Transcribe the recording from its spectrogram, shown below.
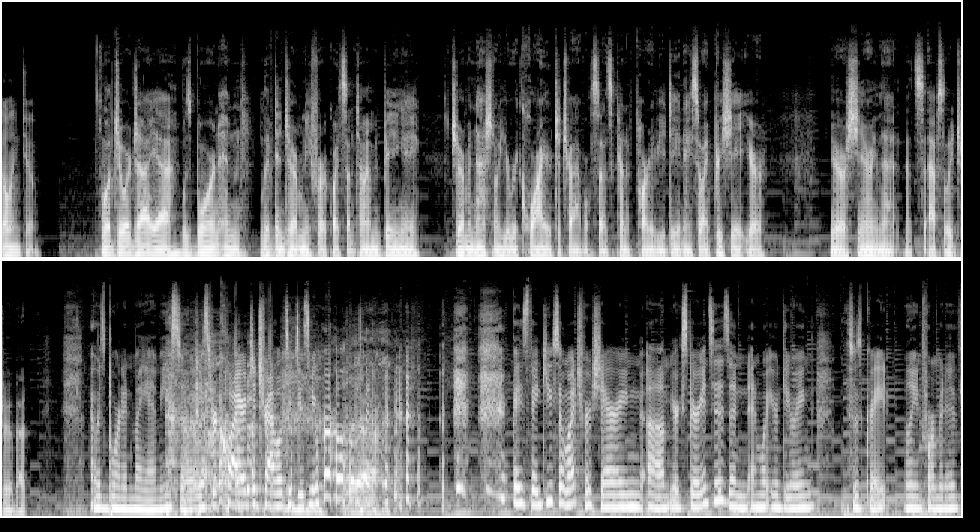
going to? Well, George, I uh, was born and lived in Germany for quite some time. And being a German national, you're required to travel. So it's kind of part of your DNA. So I appreciate your your sharing that. That's absolutely true about I was born in Miami, so it was required to travel to Disney World. Yeah. Guys, thank you so much for sharing um, your experiences and, and what you're doing. This was great, really informative.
